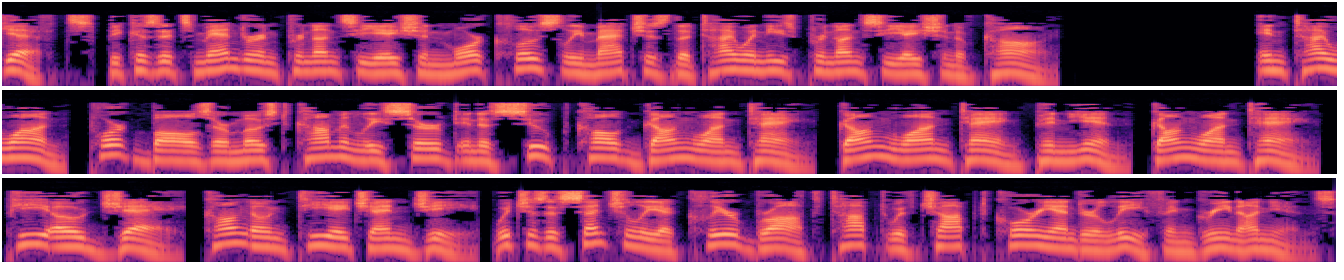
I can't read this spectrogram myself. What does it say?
gifts because its Mandarin pronunciation more closely matches the Taiwanese pronunciation of kong. In Taiwan, pork balls are most commonly served in a soup called gongwantang, gongwantang pinyin, gongwantang, poj, kong thng, which is essentially a clear broth topped with chopped coriander leaf and green onions.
